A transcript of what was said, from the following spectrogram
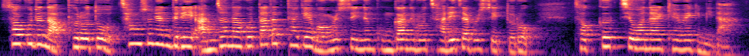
서구는 앞으로도 청소년들이 안전하고 따뜻하게 머물 수 있는 공간으로 자리 잡을 수 있도록 적극 지원할 계획입니다.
